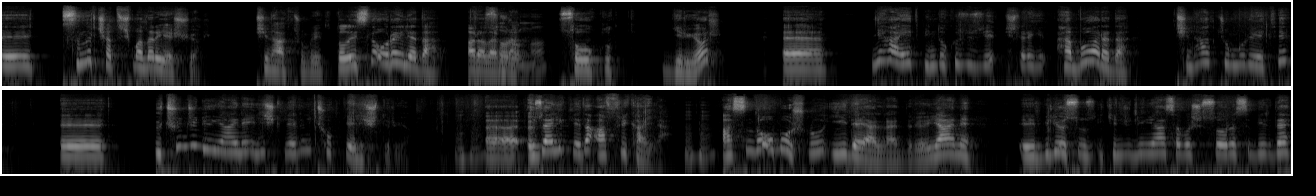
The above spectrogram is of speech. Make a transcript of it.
e, sınır çatışmaları yaşıyor Çin Halk Cumhuriyeti. Dolayısıyla orayla da aralarına Sorunlu. soğukluk giriyor. E, nihayet 1970'lere ha bu arada Çin Halk Cumhuriyeti e, Üçüncü Dünya ile ilişkilerini çok geliştiriyor. Hı Ee, özellikle de Afrika ile. Aslında o boşluğu iyi değerlendiriyor. Yani e, biliyorsunuz İkinci Dünya Savaşı sonrası bir de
